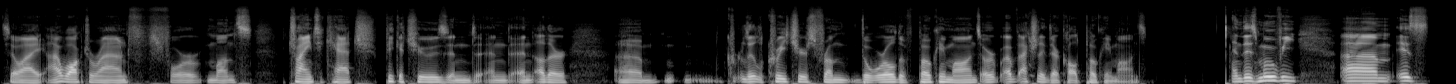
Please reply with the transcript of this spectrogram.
So I, I walked around for months trying to catch Pikachu's and and and other um, little creatures from the world of Pokemons, or uh, actually they're called Pokemons. And this movie um, is,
